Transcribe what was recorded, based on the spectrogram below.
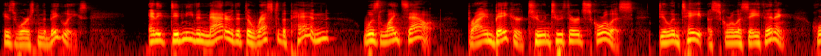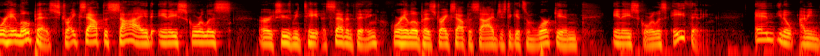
his worst in the big leagues. And it didn't even matter that the rest of the pen was lights out. Bryan Baker, two and two thirds scoreless. Dylan Tate, a scoreless eighth inning. Jorge Lopez strikes out the side in a scoreless, or excuse me, Tate, a seventh inning. Jorge Lopez strikes out the side just to get some work in in a scoreless eighth inning. And, you know, I mean,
